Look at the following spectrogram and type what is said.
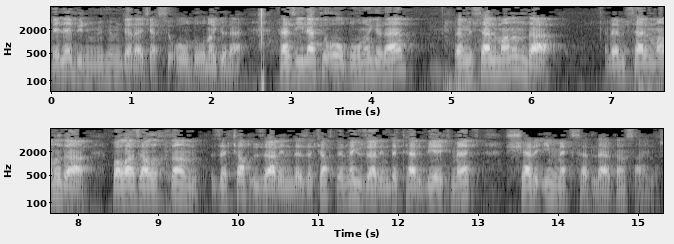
belə bir mühüm dərəcəsi olduğuna görə, fəziləti olduğuna görə və müsəlmanın da və müsəlmanı da balacalıqdan zəkat üzərində, zəkat vermək üzərində tərbiyə etmək şəri məqsədlərdən sayılır.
